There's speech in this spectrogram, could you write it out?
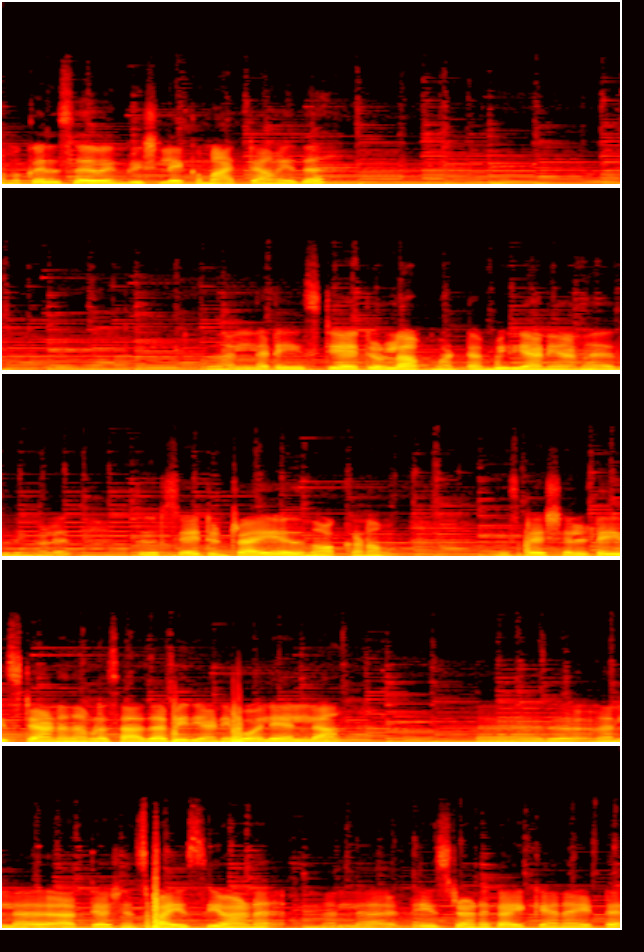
നമുക്കൊരു സെർവിങ് ഡിഷിലേക്ക് മാറ്റാം ഇത്. നല്ല ടേസ്റ്റി ആയിട്ടുള്ള മട്ടൻ ബിരിയാണിയാണ്. ഇത് നിങ്ങൾ തീർച്ചയായിട്ടും ട്രൈ ചെയ്ത് നോക്കണം. ഇത് സ്പെഷ്യൽ ടേസ്റ്റാണ് നമ്മൾ സാധാ ബിരിയാണി പോലെയല്ല. ഇത് നല്ല അത്യാവശ്യം സ്പൈസിയുമാണ് നല്ല ടേസ്റ്റുമാണ് കഴിക്കാനായിട്ട്.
